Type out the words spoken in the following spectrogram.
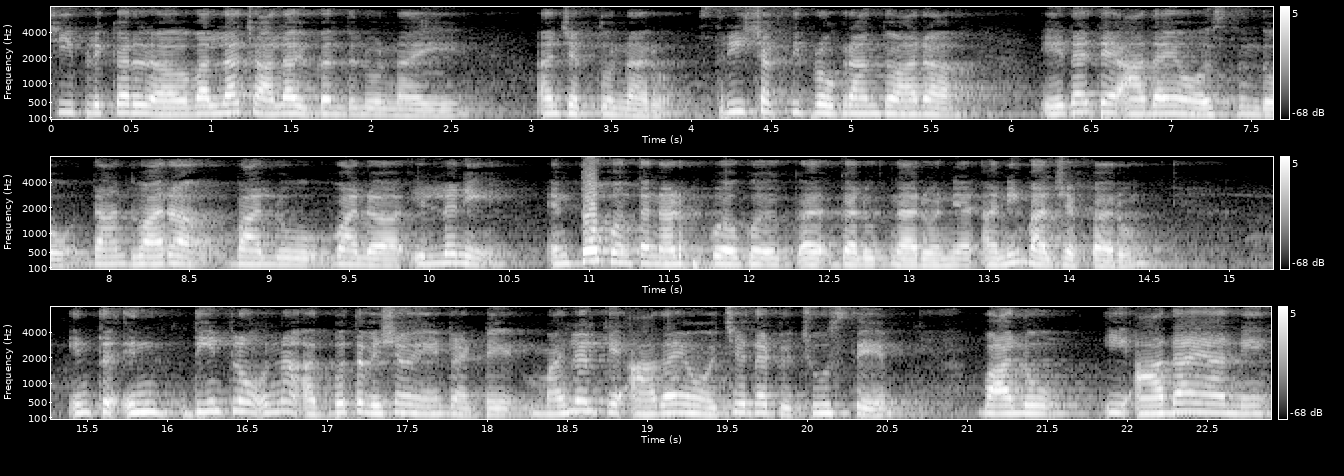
చీప్ లిక్కర్ వల్ల చాలా ఇబ్బందులు ఉన్నాయి అని చెప్తున్నారు. స్త్రీ శక్తి ప్రోగ్రాం ద్వారా ఏదైతే ఆదాయం వస్తుందో దాని ద్వారా వాళ్ళు వాళ్ళ ఇళ్ళని ఎంతో కొంత నడుపుకోగలుగుతున్నారు అని అని వాళ్ళు చెప్పారు. ఇంత ఇన్ దీంట్లో ఉన్న అద్భుత విషయం ఏంటంటే మహిళలకి ఆదాయం వచ్చేటట్టు చూస్తే వాళ్ళు ఈ ఆదాయాన్ని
